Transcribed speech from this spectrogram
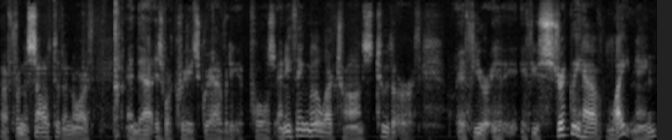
uh, from the south to the north, and that is what creates gravity. It pulls anything with electrons to the Earth if you're if you strictly have lightning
